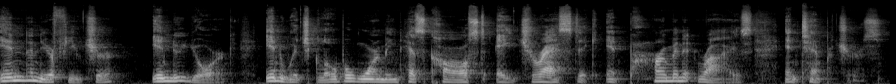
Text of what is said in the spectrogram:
in the near future in New York, in which global warming has caused a drastic and permanent rise in temperatures.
